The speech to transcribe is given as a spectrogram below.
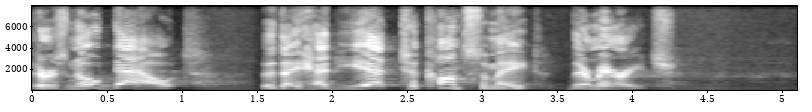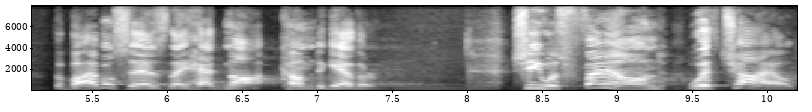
There is no doubt that they had yet to consummate their marriage. The Bible says they had not come together. She was found with child.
